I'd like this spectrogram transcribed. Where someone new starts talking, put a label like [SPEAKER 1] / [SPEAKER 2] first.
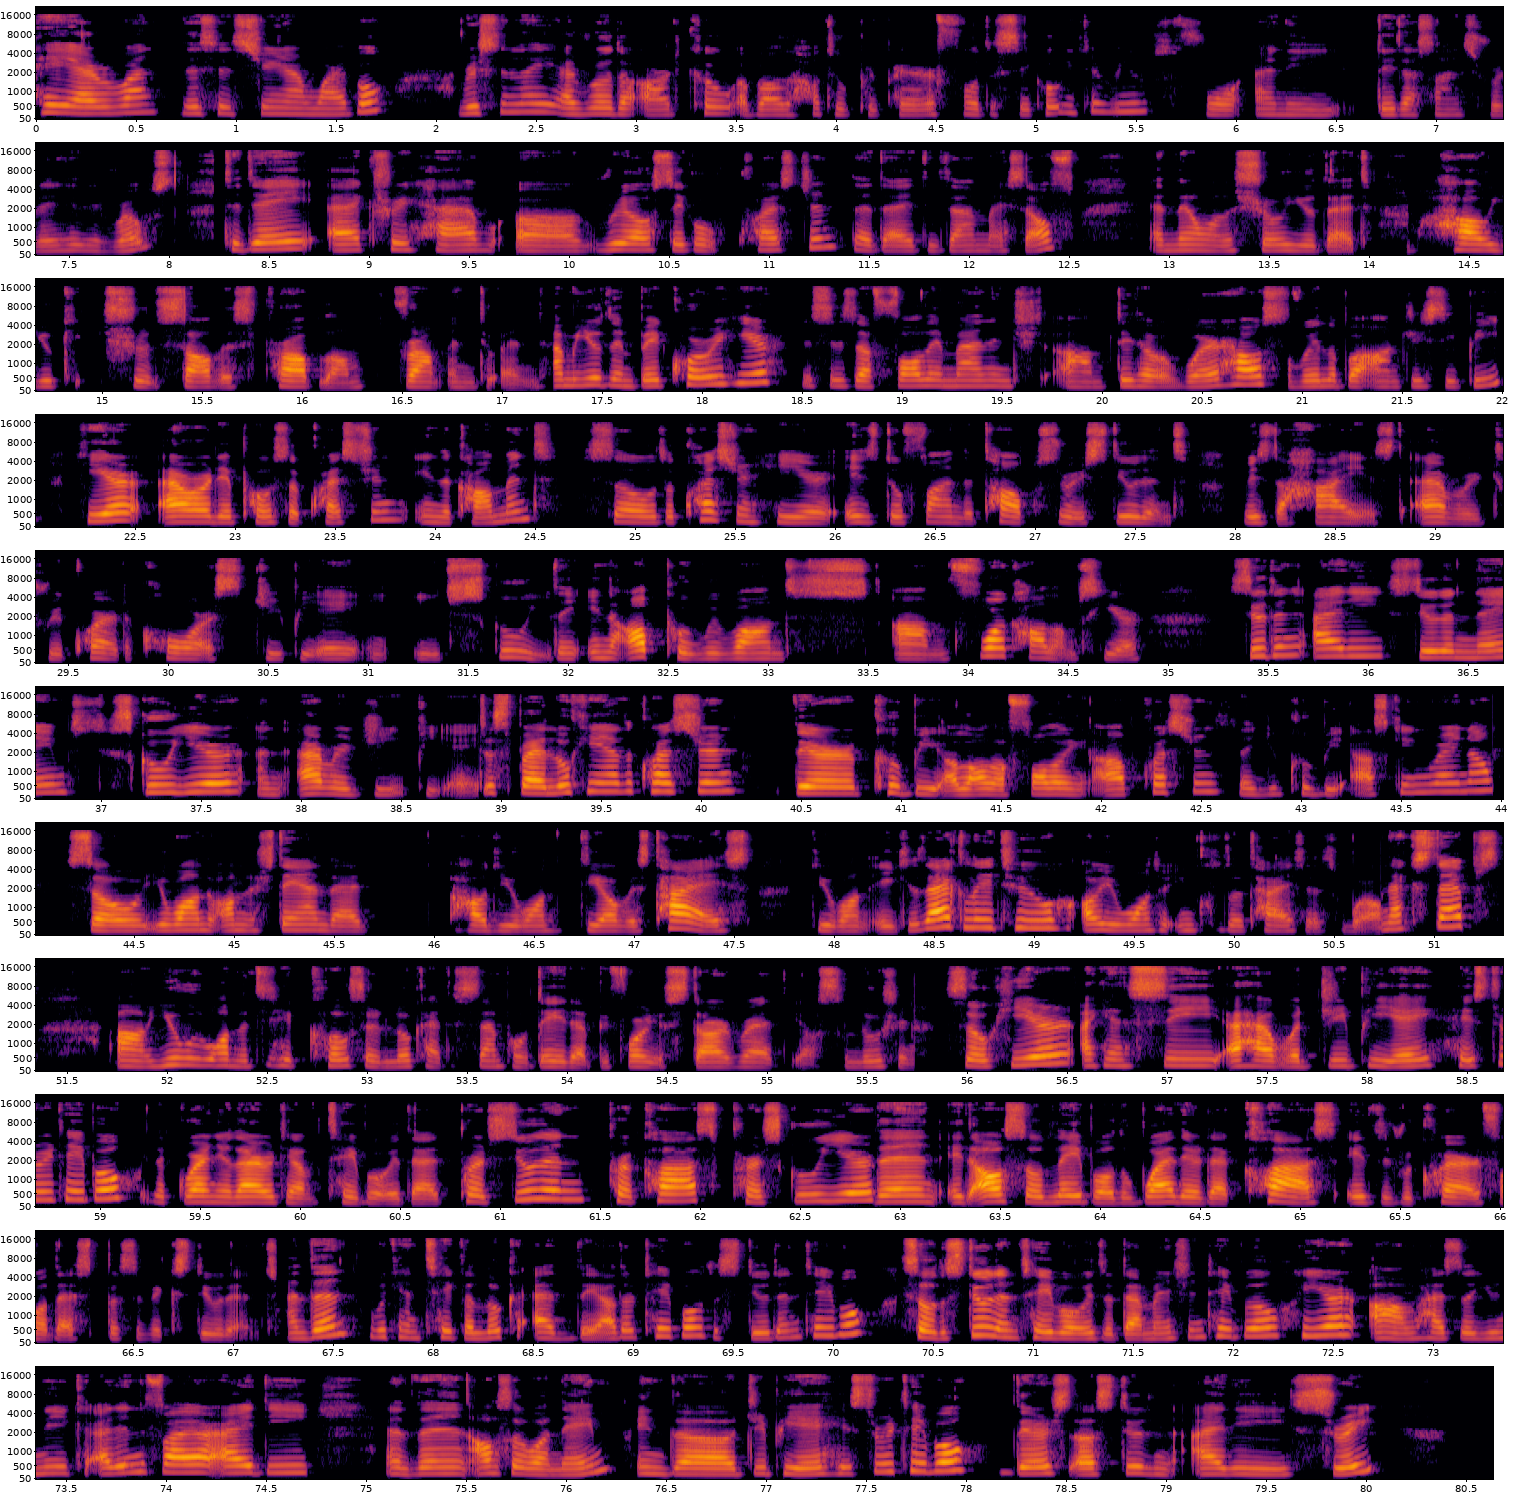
[SPEAKER 1] Hey everyone, this is Xinran Waibel. Recently, I wrote an article about how to prepare for the SQL interviews for any data science related roles. Today, I actually have a real SQL question that I designed myself, and then I want to show you that how you should solve this problem from end to end. I'm using BigQuery here. This is a fully managed um, data warehouse available on GCP. Here, I already posted a question in the comment. So the question here is to find the top three students with the highest average required course GPA in each school in the output, we want um, four columns here. Student ID, student names, school year, and average GPA. Just by looking at the question, there could be a lot of following up questions that you could be asking right now. So you want to understand that how do you want to deal with ties? Do you want exactly two or you want to include the ties as well? Next steps, uh, you would want to take a closer look at the sample data before you start write your solution. So here I can see I have a GPA history table. The granularity of the table is that per student, per class, per school year. Then it also labeled whether that class is required for that specific student. And then we can take a look at the other table, the student table. So the student table is a dimension table here, um, has a unique identifier ID and then also a name. In the GPA history table, there's a student ID 3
